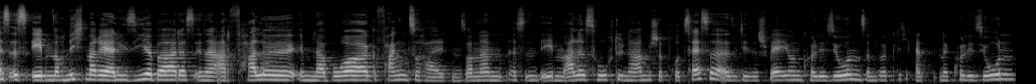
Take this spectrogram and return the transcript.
Es ist eben noch nicht mal realisierbar, das in einer Art Falle im Labor gefangen zu halten, sondern es sind eben alles hochdynamische Prozesse. Also diese Schwerionenkollisionen sind wirklich eine Kollision,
